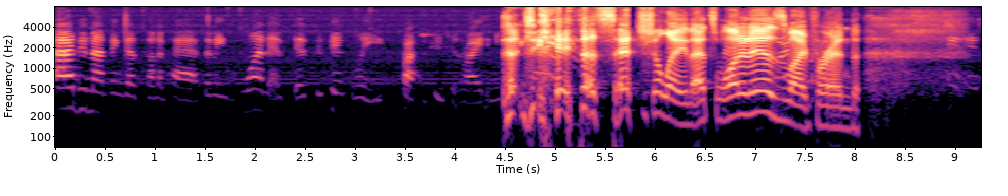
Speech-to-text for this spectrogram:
I do not think that's going to pass. I mean, one, it's essentially prostitution, Essentially, that's what it is, my friend. And, and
